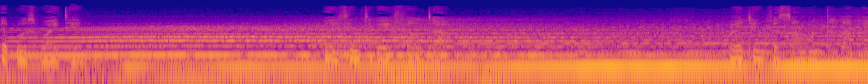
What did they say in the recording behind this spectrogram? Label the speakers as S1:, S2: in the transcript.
S1: It was waiting. Waiting to be filled up. Waiting for someone to love it.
